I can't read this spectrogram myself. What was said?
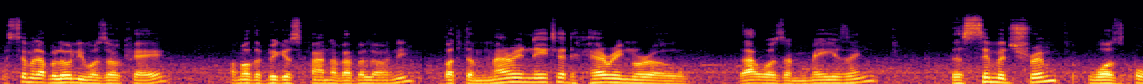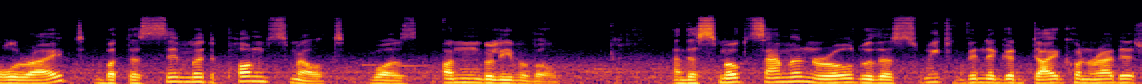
The simmered abalone was okay. I'm not the biggest fan of abalone, but the marinated herring roe, that was amazing. The simmered shrimp was all right, but the simmered pond smelt was unbelievable. And the smoked salmon rolled with a sweet vinegar daikon radish,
